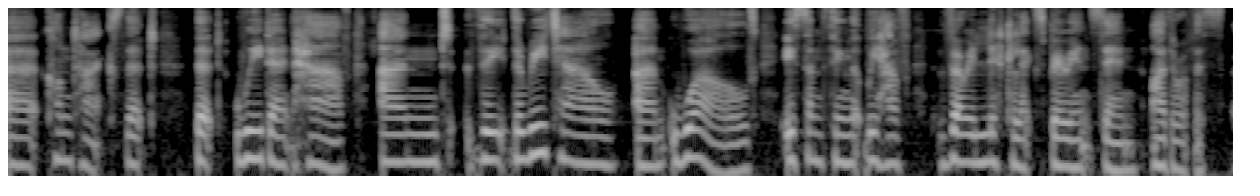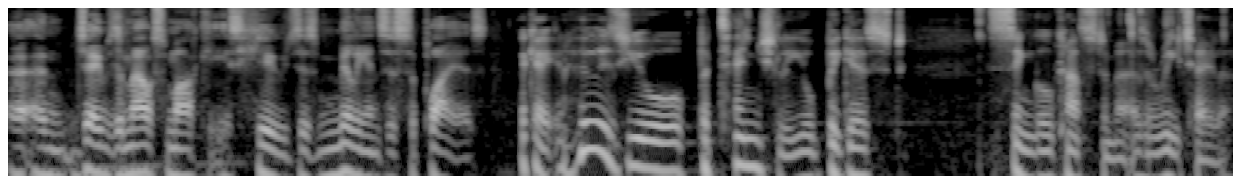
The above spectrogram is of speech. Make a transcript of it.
uh, contacts that that we don't have, and the the retail um, world is something that we have very little experience in, either of us. Uh, and James, the mouse market is huge. There's millions of suppliers. Okay, and who is your potentially your biggest single customer as a retailer?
